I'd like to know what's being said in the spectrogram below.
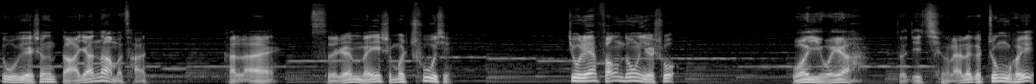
杜月笙打压那么惨。看来。此人没什么出息，就连房东也说：“我以为啊，自己请来了个钟馗，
